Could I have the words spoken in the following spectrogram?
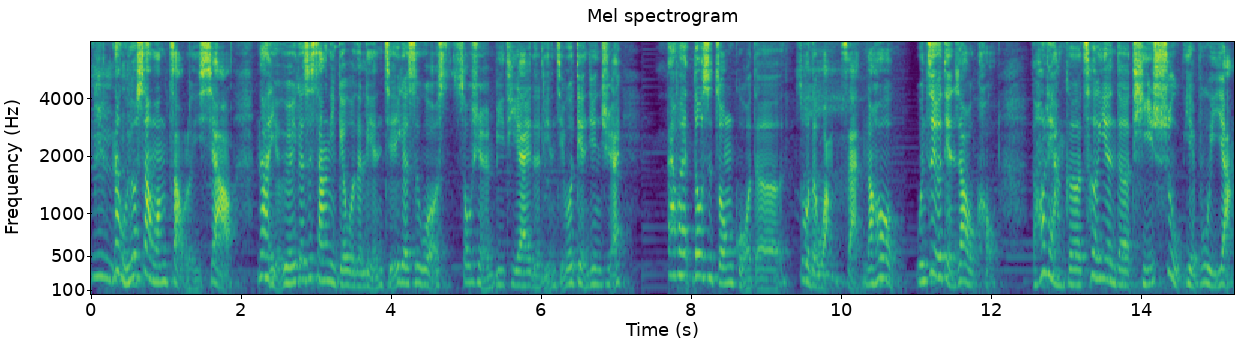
嗯。那我又上网找了一下哦，那有有一个是桑尼给我的连接，一个是我搜寻 MBTI 的连接，我点进去，哎。大部分都是中国的做的网站，然后文字有点绕口，然后两个测验的题数也不一样，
